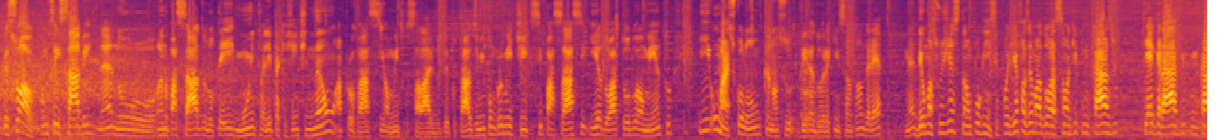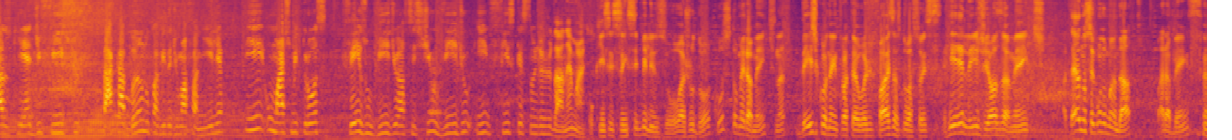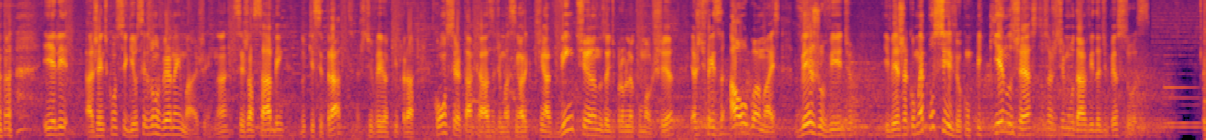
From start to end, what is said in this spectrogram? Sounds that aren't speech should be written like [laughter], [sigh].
Pessoal, como vocês sabem, né, no ano passado lutei muito ali para que a gente não aprovasse aumento do salário dos deputados e me comprometi que se passasse ia doar todo o aumento. E o Márcio Colombo, que é nosso vereador aqui em Santo André, né, deu uma sugestão, pouquinho, você podia fazer uma doação aqui para um caso que é grave, para um caso que é difícil, está acabando com a vida de uma família. E o Márcio me trouxe, fez um vídeo, eu assisti o vídeo e fiz questão de ajudar, né, Márcio? O Kim se sensibilizou, ajudou costumeiramente, né? Desde quando entrou até hoje, faz as doações religiosamente, até no segundo mandato. Parabéns. [laughs] e ele, a gente conseguiu, vocês vão ver na imagem, né? Vocês já sabem do que se trata. A gente veio aqui para consertar a casa de uma senhora que tinha 20 anos aí de problema com mau cheiro e a gente fez algo a mais. Veja o vídeo e veja como é possível, com pequenos gestos, a gente mudar a vida de pessoas.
